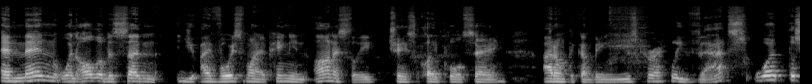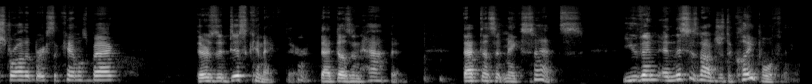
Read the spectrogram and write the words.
And then when all of a sudden you, I voice my opinion honestly, Chase Claypool saying, I don't think I'm being used correctly. That's what the straw that breaks the camel's back. There's a disconnect there. That doesn't happen. That doesn't make sense. You then, and this is not just a Claypool thing.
